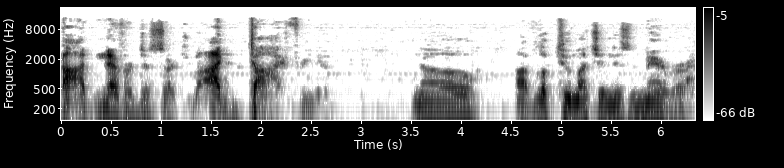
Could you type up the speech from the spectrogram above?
I'd never desert you. I'd die for you. No, I've looked too much in this mirror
